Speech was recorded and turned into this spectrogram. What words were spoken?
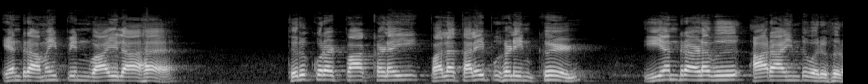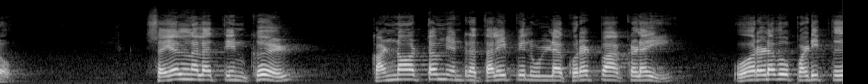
என்ற அமைப்பின் வாயிலாக திருக்குறட்பாக்களை பல தலைப்புகளின் கீழ் இயன்ற அளவு ஆராய்ந்து வருகிறோம். செயல்நலத்தின் கீழ் கண்ணோட்டம் என்ற தலைப்பில் உள்ள குரட்பாக்களை ஓரளவு படித்து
